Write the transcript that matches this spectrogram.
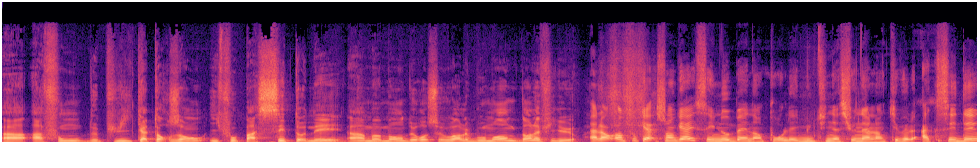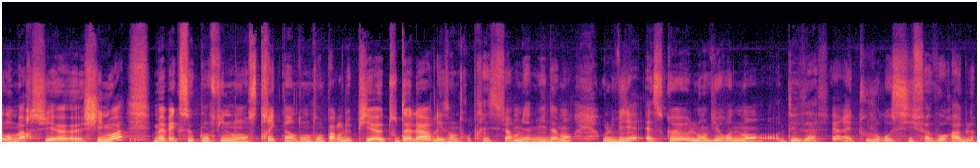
à, fond depuis 14 ans, il faut pas s'étonner à un moment de recevoir le boomerang dans la figure. Alors en tout cas, Shanghai, c'est une aubaine hein, pour les multinationales hein, qui veulent accéder au marché chinois, mais avec ce confinement strict hein, dont on parle depuis tout à l'heure, les entreprises ferment bien évidemment. Olivier, est-ce que l'environnement des affaires est toujours aussi favorable?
